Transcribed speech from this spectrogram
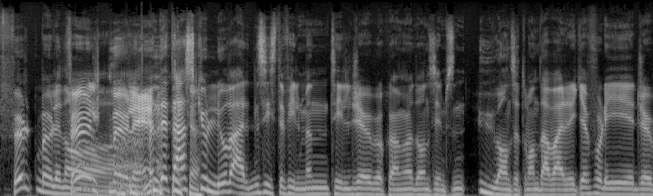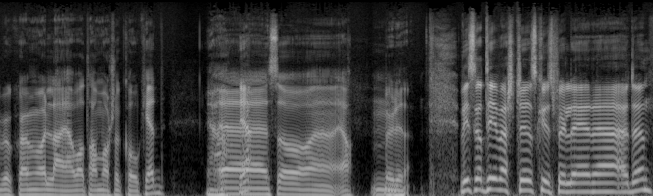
fullt mulig nå. Fullt mulig. Men dette skulle jo være den siste filmen til Jerry Brockheimer og Don Simpson, uansett om han dauer eller ikke, fordi Jerry Brockheimer var lei av at han var så cokehead. Ja. Eh, Ja. Så eh, ja. Mm. Mulig det. Vi skal til verste skuespiller, eh, Audun.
